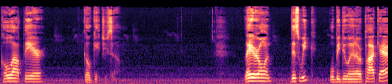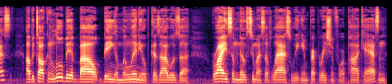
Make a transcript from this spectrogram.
Go out there, go get you some. Later on this week, we'll be doing another podcast. I'll be talking a little bit about being a millennial because I was uh, writing some notes to myself last week in preparation for a podcast and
